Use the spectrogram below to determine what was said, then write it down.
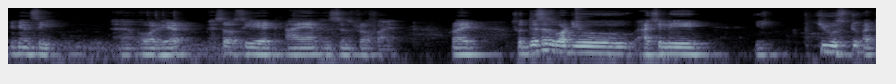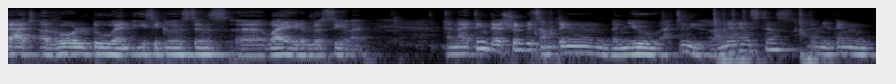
you can see uh, over here. Associate IAM instance profile right? So this is what you actually use to attach a role to an EC2 instance uh, via AWS CLI and I think there should be something when you actually run an instance and you can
